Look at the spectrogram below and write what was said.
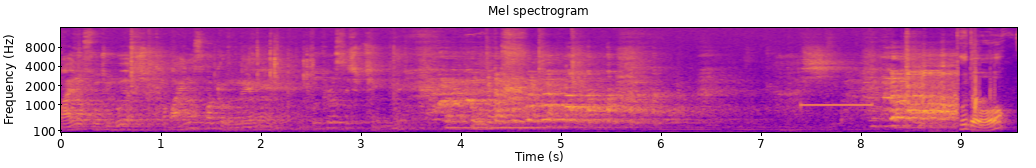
마이너스 요즘 뭐야? 진짜 다 마이너스밖에 없네. 또 플러스 10층인데. 구독,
